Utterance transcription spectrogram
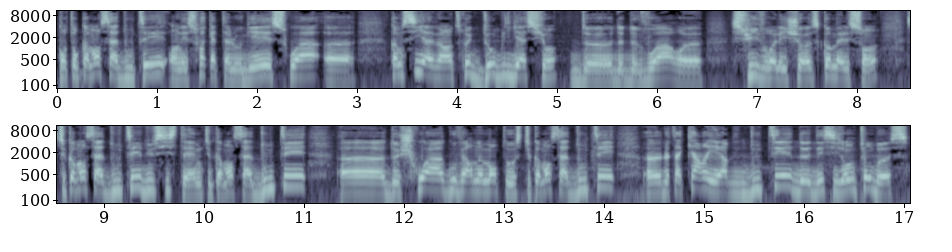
quand on commence à douter, on est soit catalogué, soit euh, comme s'il y avait un truc d'obligation de, de, devoir euh, suivre les choses comme elles sont. Si tu commences à douter du système, tu commences à douter euh, de choix gouvernementaux, si tu commences à douter de ta carrière, douter de décisions de ton boss.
